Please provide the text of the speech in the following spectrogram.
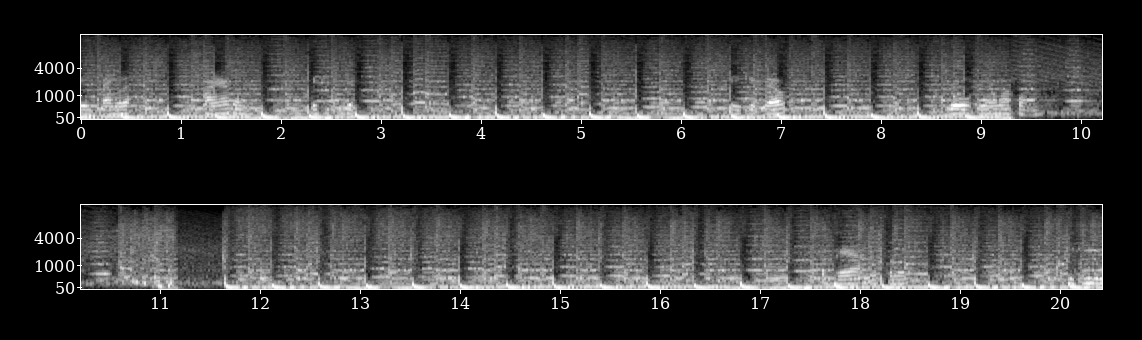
เคตามมาแล้วไปหน้าจอไปผิดเลยโอเคเก็บแล้วลงแล้วมาขวาผมแพ้คนนี้คือ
